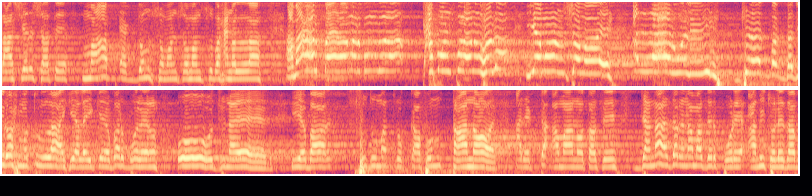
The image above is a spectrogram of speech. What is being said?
লাশের সাথে মাপ একদম সমান সমান, সুবাহানাল্লাহ। আমার পায়ের, আমার বন্ধুরা কাপড় পরানো হলো এমন সময় আল্লাহর ওলি জুনায়দ বাগদাদি রহমতুল্লাহ আলাইকে এবার বলেন, ও জুনায়েদ, এবার শুধুমাত্র কাফন তা নয় আর একটা আমানত আছে। জানাজার নামাজের পরে আমি চলে যাব,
